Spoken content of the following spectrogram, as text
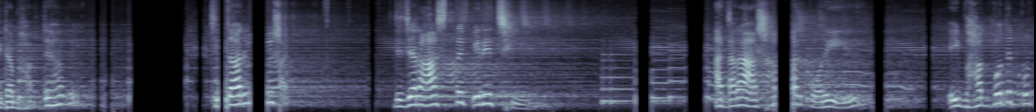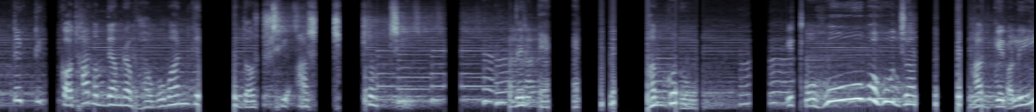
এটা ভাবতে হবে। চিন্তার বিষয় যে যারা আসতে পেরেছি আর যারা আসার পরে এই ভাগবতের প্রত্যেকটি কথার মধ্যে আমরা ভগবানকে দর্শী আসছি তাদের ভাগ্য বহু বহু জন্মের ভাগ্যে বলেই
